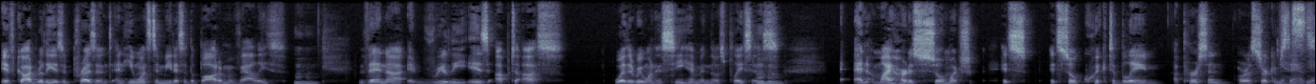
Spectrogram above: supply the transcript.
if God really isn't present and He wants to meet us at the bottom of valleys, mm-hmm. Then uh, it really is up to us whether we want to see Him in those places. And my heart is so much it's it's so quick to blame a person or a circumstance yeah.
